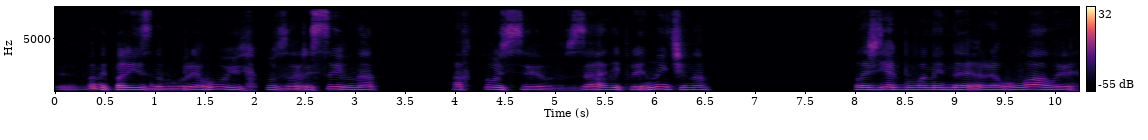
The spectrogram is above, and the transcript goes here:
Е, Вони по-різному реагують, хтось агресивно, а хтось е, взагалі пригничено. Але ж як би вони не реагували,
